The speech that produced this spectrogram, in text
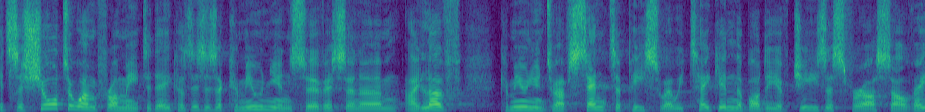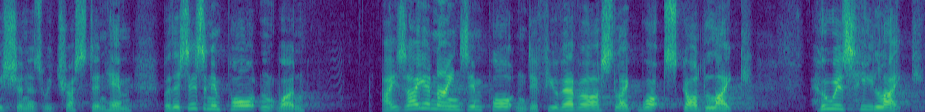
It's a shorter one from me today because this is a communion service, and um, I love communion to have centerpiece where we take in the body of Jesus for our salvation as we trust in Him. But this is an important one. Isaiah 9 is important if you've ever asked, like, what's God like? Who is He like?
